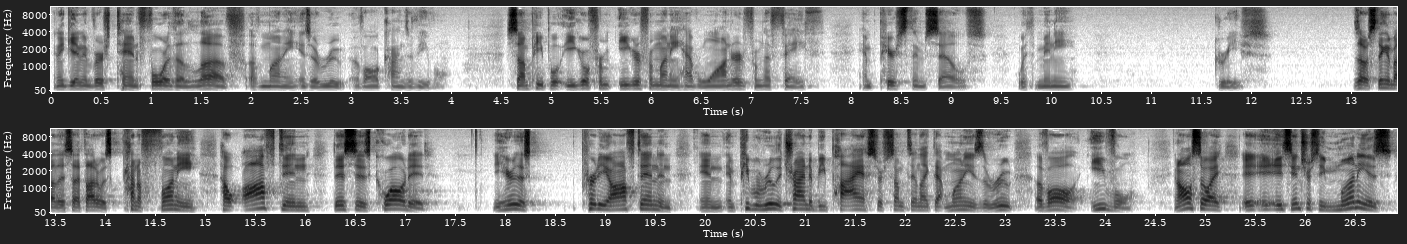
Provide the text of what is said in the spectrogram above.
And again in verse 10 for the love of money is a root of all kinds of evil. Some people eager for, eager for money have wandered from the faith and pierced themselves with many griefs. As I was thinking about this, I thought it was kind of funny how often this is quoted. You hear this pretty often, and, and, and people really trying to be pious or something like that. Money is the root of all evil. And also, I, it, it's interesting, money is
